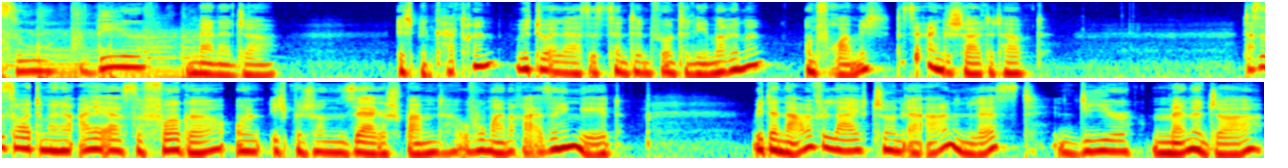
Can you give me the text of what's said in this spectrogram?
zu Dear Manager. Ich bin Katrin, virtuelle Assistentin für Unternehmerinnen und freue mich, dass ihr eingeschaltet habt. Das ist heute meine allererste Folge und ich bin schon sehr gespannt, wo meine Reise hingeht. Wie der Name vielleicht schon erahnen lässt, Dear Manager,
